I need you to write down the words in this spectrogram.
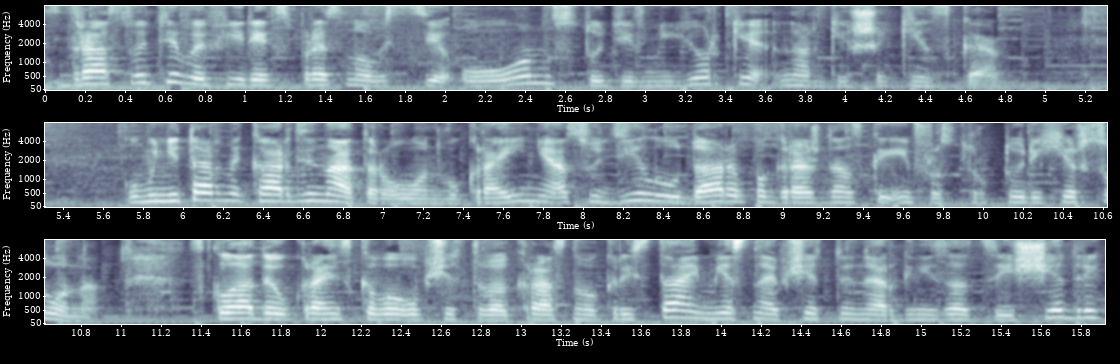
Здравствуйте! В эфире «Экспресс-новости ООН» в студии в Нью-Йорке Нарги Шикинская. Гуманитарный координатор ООН в Украине осудила удары по гражданской инфраструктуре Херсона. Склады Украинского общества Красного Креста и местной общественной организации «Щедрик»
